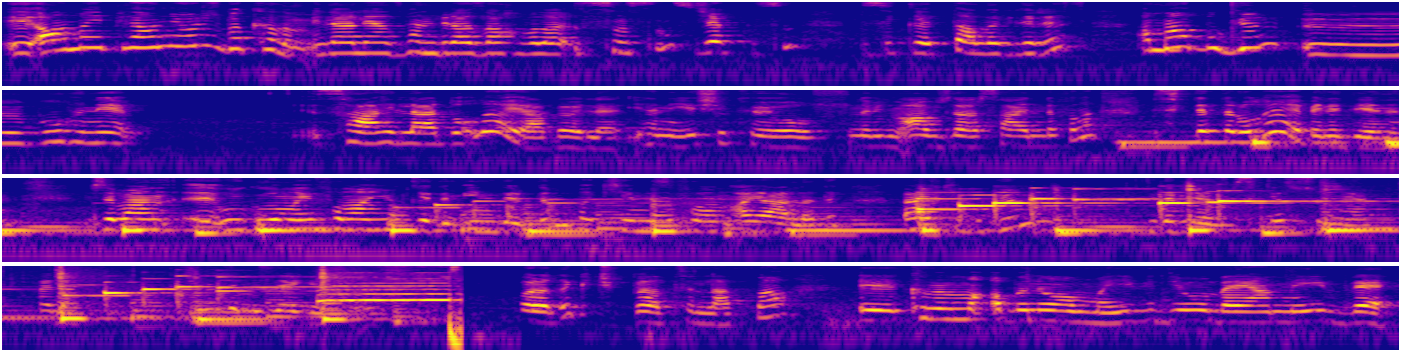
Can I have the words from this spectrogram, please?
E, almayı planlıyoruz. Bakalım ilerleyen zaman biraz daha havalar ısınsın, sıcaklasın. Bisiklet de alabiliriz. Ama bugün e, bu hani sahillerde oluyor ya böyle hani Yeşilköy olsun ne bileyim Avcılar sahilinde falan bisikletler oluyor ya belediyenin. İşte ben e, uygulamayı falan yükledim, indirdim. Bakiyemizi falan ayarladık. Belki bugün gidebiliriz bisiklet sürmeye. Hadi şimdi temizliğe geçiyoruz. Bu arada küçük bir hatırlatma. Ee, kanalıma abone olmayı, videomu beğenmeyi ve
